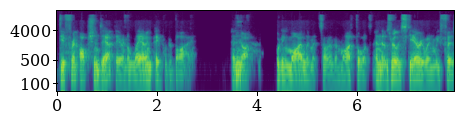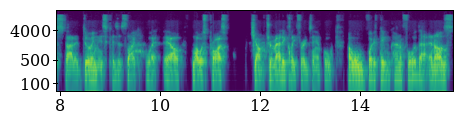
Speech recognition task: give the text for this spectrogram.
different options out there and allowing people to buy and hmm. not putting my limits on it and my thoughts. And it was really scary when we first started doing this because it's like our lowest price jumped dramatically, for example. Oh, well, what if people can't afford that? And I was,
